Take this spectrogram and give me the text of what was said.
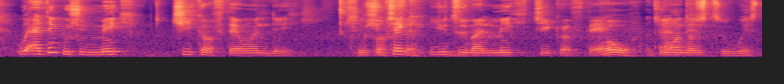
We- I think we should make cheek of there one day. we should check YouTube and make cheek of there. Oh, do you want then- us to waste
